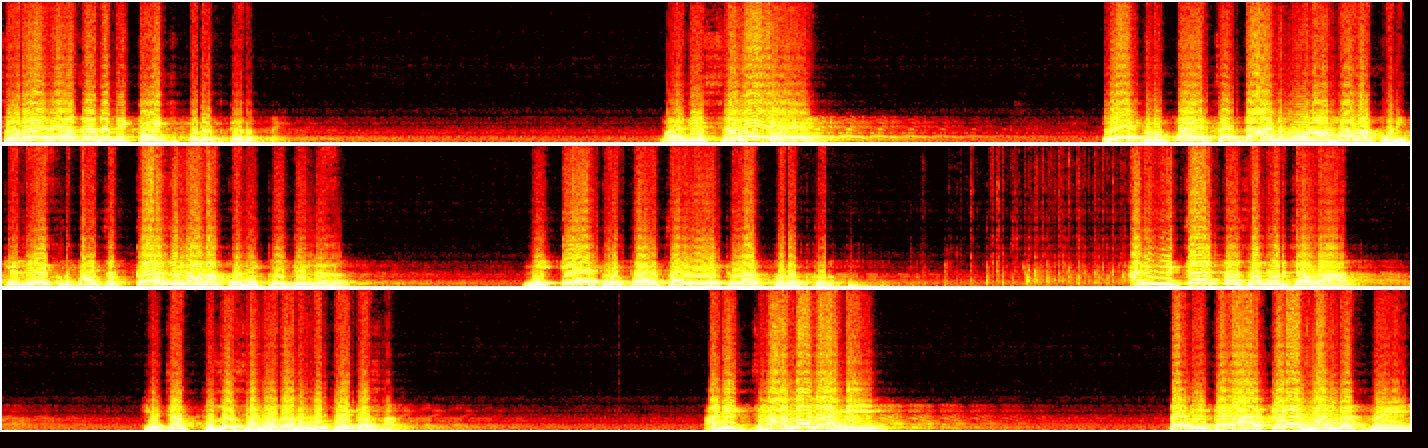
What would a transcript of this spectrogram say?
सरळ व्याजानं मी काहीच परत करत नाही. माझी सवय आहे एक रुपयाचं दान म्हणून मला कोणी केलं एक रुपयाचं कर्ज मला कोणी के दिलं मी एक रुपयाचा एक लाख परत करतो. आणि विचारतो समोरच्याला ह्याच्यात तुझं समाधान होतंय का सांग. आणि झालं नाही तर मी त्याला आकडा सांगत नाही.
